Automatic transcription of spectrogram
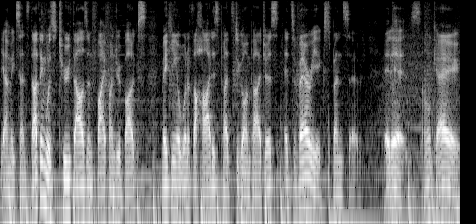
yeah, makes sense. That thing was 2,500 bucks, making it one of the hardest pets to go and purchase. It's very expensive. It is. Okay.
